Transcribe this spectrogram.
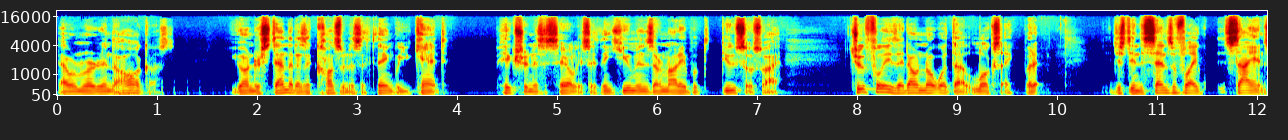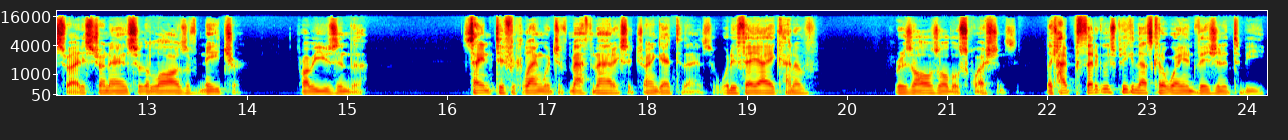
that were murdered in the Holocaust. You understand that as a concept, as a thing, but you can't picture necessarily. So I think humans are not able to do so. So I, truthfully, is I don't know what that looks like, but just in the sense of like science, right? It's trying to answer the laws of nature, probably using the scientific language of mathematics to try and get to that answer. What if AI kind of resolves all those questions? Like hypothetically speaking, that's kind of what I envision it to be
